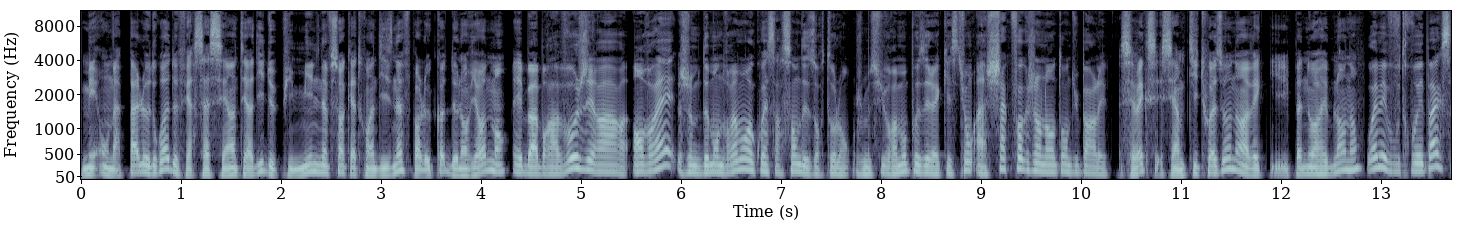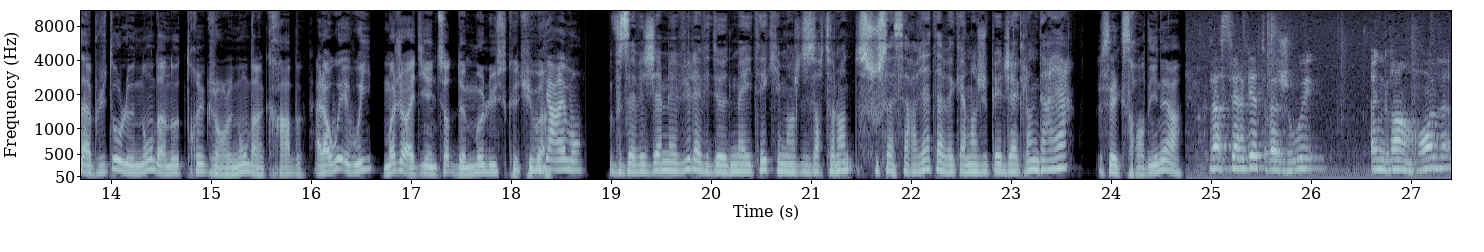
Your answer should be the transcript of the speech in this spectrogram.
Mais on n'a pas le droit de faire ça, c'est interdit depuis 1999 par le Code de l'environnement. Eh bah bravo Gérard. En vrai, je me demande vraiment à quoi ça ressemble des ortolans. Je me suis vraiment posé la question à chaque fois que j'en ai entendu parler. C'est vrai que c'est un petit oiseau, non Avec il est pas noir et blanc, non? Ouais, mais vous trouvez pas que ça a plutôt le nom d'un autre truc, genre le nom d'un crabe? Alors oui, oui, moi j'aurais dit une sorte de mollusque, tu vois. Carrément. Vous avez jamais vu la vidéo de Maïté qui mange des ortolans sous sa serviette avec un enjupé de Jack Lang derrière? C'est extraordinaire. La serviette va jouer un grand rôle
